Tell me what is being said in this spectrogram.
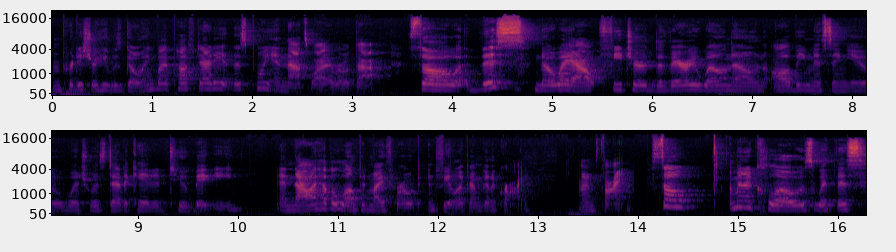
I'm pretty sure he was going by Puff Daddy at this point, and that's why I wrote that. So, this No Way Out featured the very well known I'll Be Missing You, which was dedicated to Biggie. And now I have a lump in my throat and feel like I'm gonna cry. I'm fine. So, I'm gonna close with this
